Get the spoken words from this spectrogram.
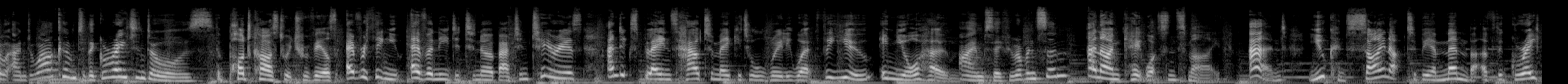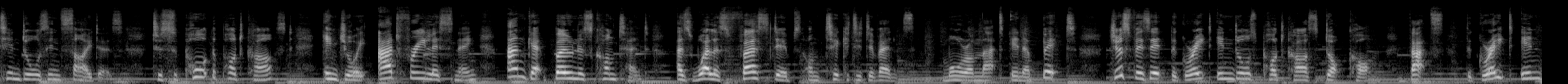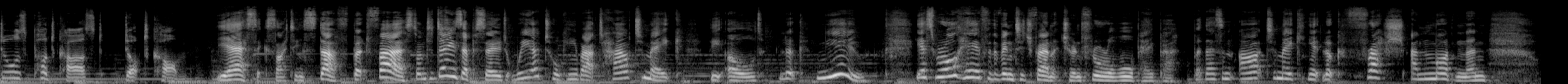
Hello, and welcome to The Great Indoors. the podcast which reveals everything you ever needed to know about interiors and explains how to make it all really work for you in your home. I'm Sophie Robinson. And I'm Kate Watson Smythe. And you can sign up to be a member of the Great Indoors Insiders to support the podcast, enjoy ad free listening, and get bonus content, as well as first dibs on ticketed events. More on that in a bit. Just visit thegreatindoorspodcast.com. That's thegreatindoorspodcast.com. Yes, exciting stuff. But first, on today's episode, we are talking about how to make the old look new. Yes, we're all here for the vintage furniture and floral wallpaper, but there's an art to making it look fresh and modern and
